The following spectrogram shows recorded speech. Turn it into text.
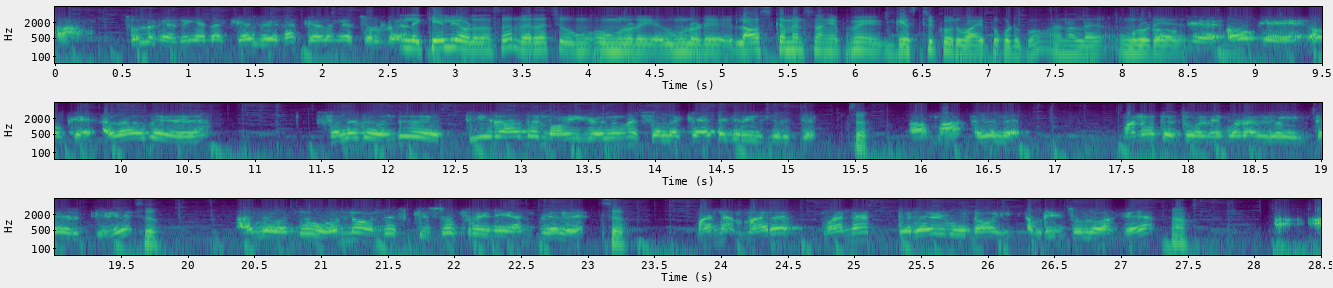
ஆ சொல்லுங்க. நீங்க என்ன கேள்வி என்ன கேளுங்க சொல்றேன். இல்லை கேள்வி அவ்வளோதான் சார் வேறு ஏதாச்சும் உங்க- உங்களுடைய உங்களுடைய லாஸ்ட் கமெண்ட்ஸ் நாங்கள் எப்பவுமே கெஸ்ட்டுக்கு ஒரு வாய்ப்பு கொடுப்போம். அதனால் உங்களுடைய ஓகே ஓகே அதாவது சிலது வந்து தீராத நோய்கள்னு சில கேட்டகரிஸ் இருக்கு. சார் ஆமா இதுல மனோதத்துவ நிபுணர்கள்ட்ட இருக்கு. அதுல வந்து ஒண்ணு வந்து ஸ்கிசோப்ரேனியான்னு பேரு. சார் மன மர மன பிறழ்வு நோய் அப்படின்னு சொல்லுவாங்க.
